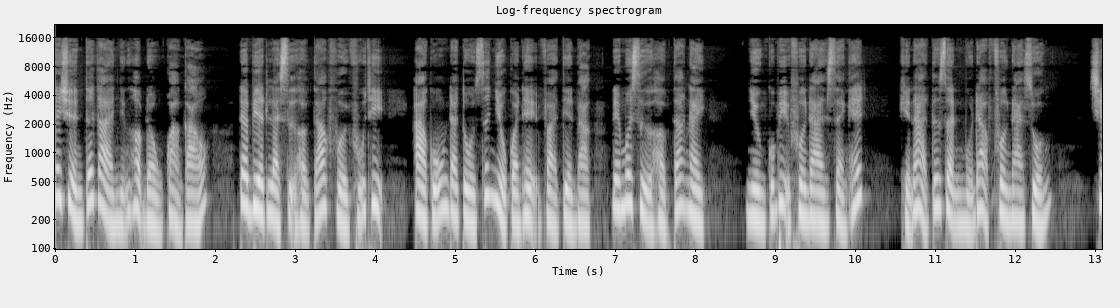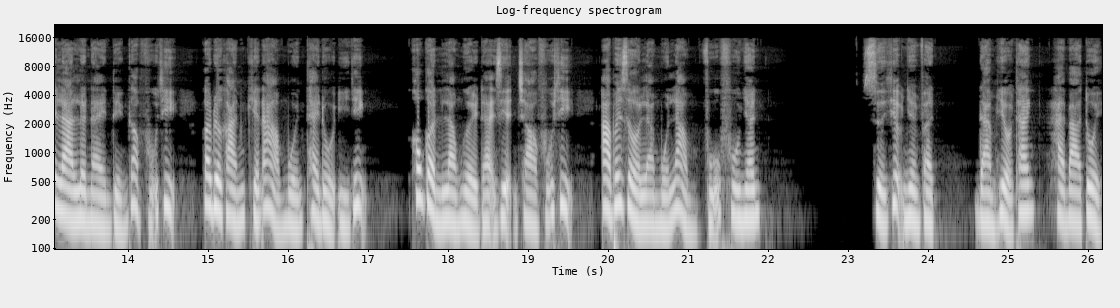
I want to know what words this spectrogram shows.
Thế chuyển tất cả những hợp đồng quảng cáo, đặc biệt là sự hợp tác với Phú Thị, ả cũng đã tốn rất nhiều quan hệ và tiền bạc để mua sự hợp tác này, nhưng cũng bị Phương Đan giành hết, khiến ả tức giận muốn đạp Phương Đan xuống. Chỉ là lần này đến gặp Vũ Thị, gặp được hắn khiến ả muốn thay đổi ý định. Không cần làm người đại diện cho Vũ Thị, ả bây giờ là muốn làm Vũ Phu Nhân. Giới thiệu nhân vật Đàm Hiểu Thanh, 23 tuổi,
